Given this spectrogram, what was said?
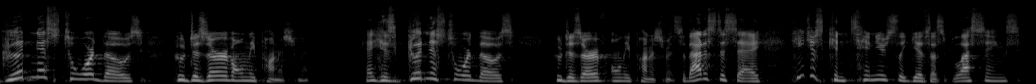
goodness toward those who deserve only punishment. Okay, his goodness toward those who deserve only punishment. So that is to say, he just continuously gives us blessings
